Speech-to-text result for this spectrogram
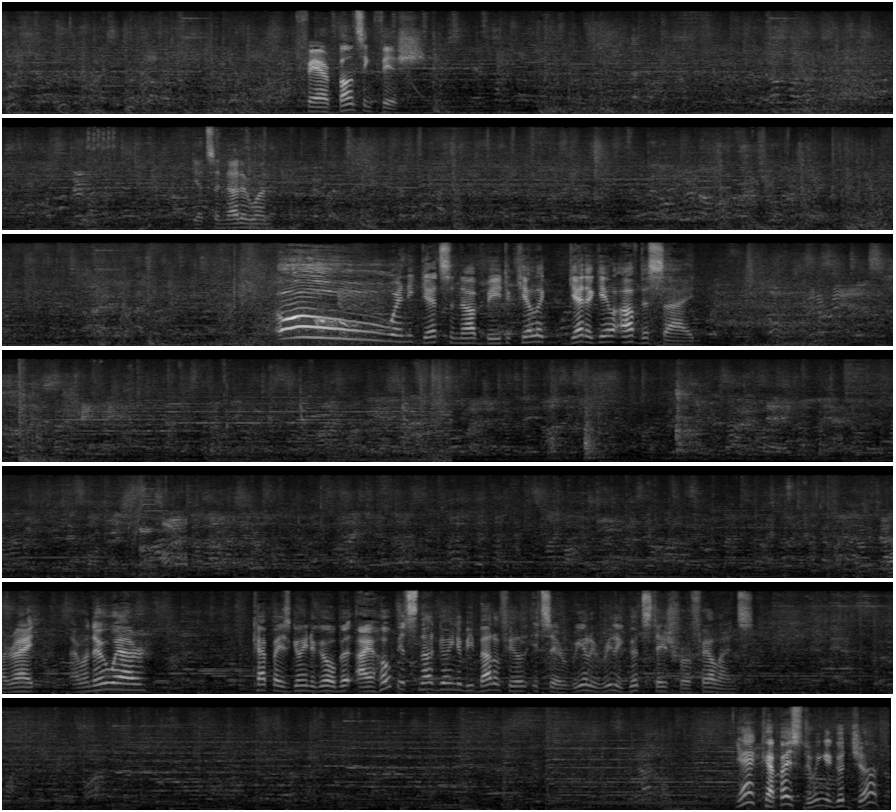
Fair bouncing fish. Gets another one. Oh, and he gets an up B to kill a, get a kill off the side. Alright, I wonder where Kappa is going to go, but I hope it's not going to be Battlefield. It's a really, really good stage for Fairlines. Yeah, Kappa is doing a good job.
